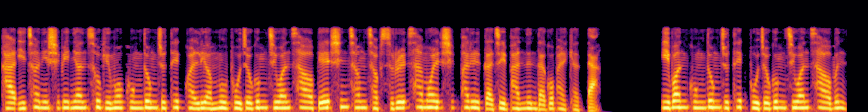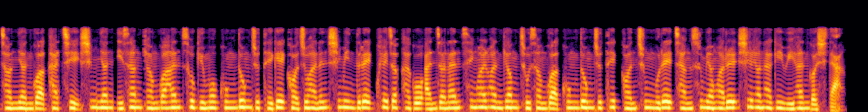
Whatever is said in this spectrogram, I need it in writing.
가 2022년 소규모 공동주택 관리 업무 보조금 지원 사업의 신청 접수를 3월 18일까지 받는다고 밝혔다. 이번 공동주택 보조금 지원 사업은 전년과 같이 10년 이상 경과한 소규모 공동주택에 거주하는 시민들의 쾌적하고 안전한 생활환경 조성과 공동주택 건축물의 장수명화를 실현하기 위한 것이다.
